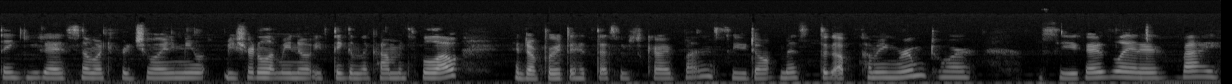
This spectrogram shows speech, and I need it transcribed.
Thank you guys so much for joining me. Be sure to let me know what you think in the comments below. And don't forget to hit that subscribe button so you don't miss the upcoming room tour. See you guys later. Bye.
